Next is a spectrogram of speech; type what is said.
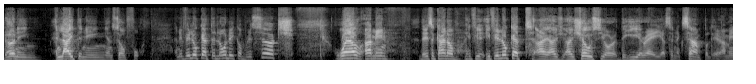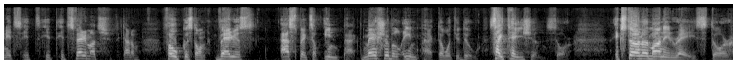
learning, enlightening, and so forth. And if you look at the logic of research, well, I mean, there's a kind of, if you, if you look at, I, I, chose the ERA as an example here. I mean, it's, it, it, it's very much kind of focused on various aspects of impact, measurable impact of what you do, citations or external money raised or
